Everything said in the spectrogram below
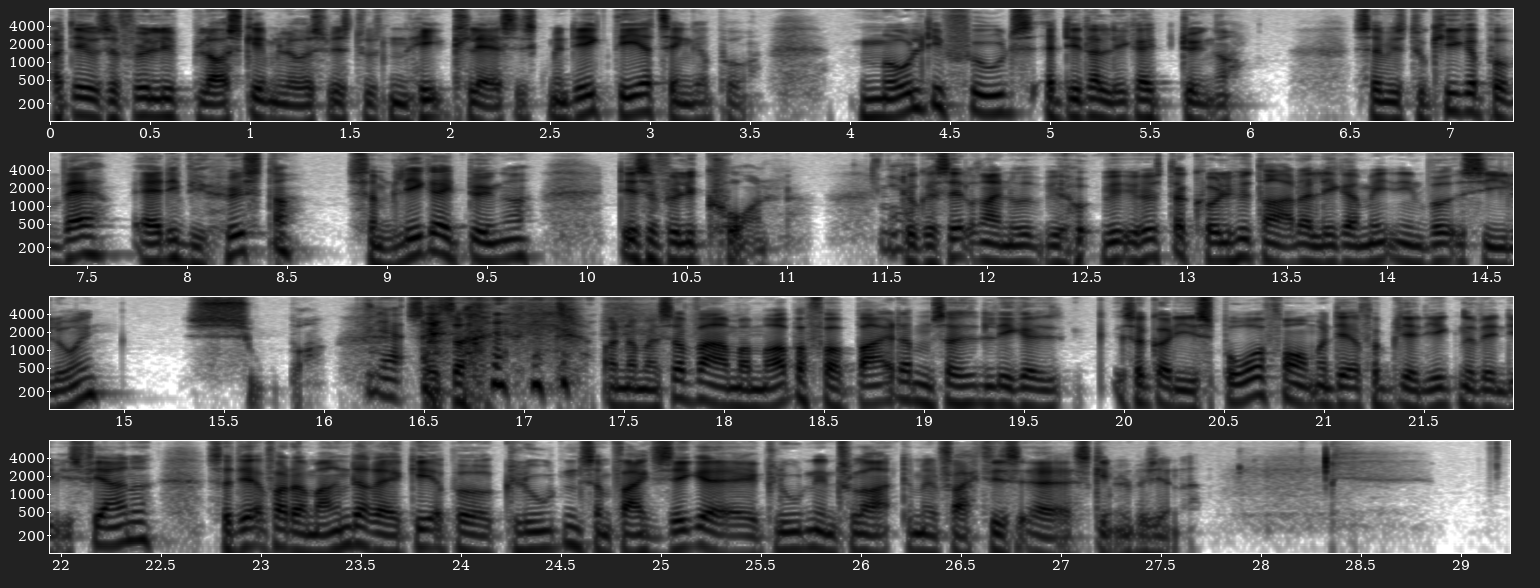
Og det er jo selvfølgelig blåskimmelost, hvis du er sådan helt klassisk, men det er ikke det, jeg tænker på. Moldy foods er det, der ligger i dynger. Så hvis du kigger på, hvad er det, vi høster, som ligger i dynger, det er selvfølgelig korn. Ja. Du kan selv regne ud, vi, vi høster kulhydrater og lægger dem ind i en våd silo, ikke? Super. ja. Så, så, og når man så varmer dem op og forarbejder dem, så, ligger, så går de i sporeform, og derfor bliver de ikke nødvendigvis fjernet. Så derfor er der mange, der reagerer på gluten, som faktisk ikke er glutenintolerante, men faktisk er skimmelpatienter.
